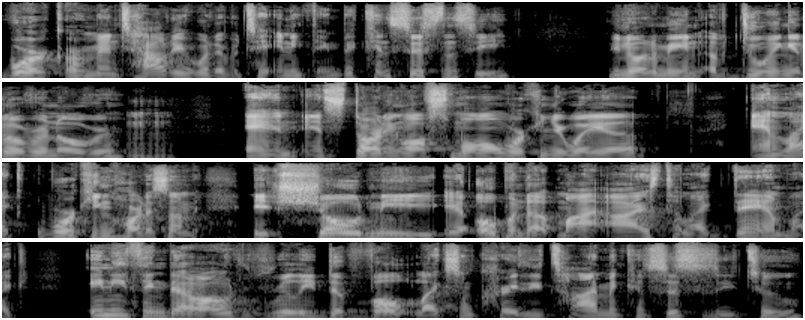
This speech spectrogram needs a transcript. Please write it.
work or mentality or whatever to anything. The consistency, you know what I mean, of doing it over and over, mm-hmm. and and starting off small, and working your way up, and like working hard at something. It showed me, it opened up my eyes to like, damn, like anything that I would really devote like some crazy time and consistency to,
